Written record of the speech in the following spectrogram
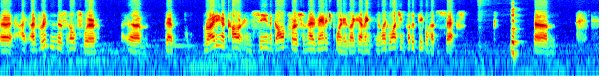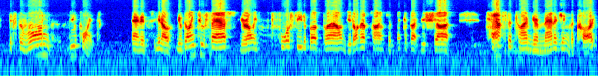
Uh, I, I've written this elsewhere um, that riding a cart and seeing a golf course from that vantage point is like having is like watching other people have sex. um, it's the wrong viewpoint, and it's you know you're going too fast. You're only four feet above ground. You don't have time to think about your shot. Half the time you're managing the cart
